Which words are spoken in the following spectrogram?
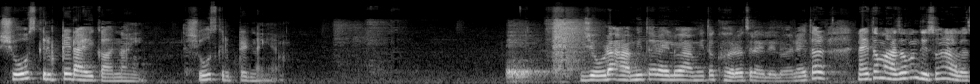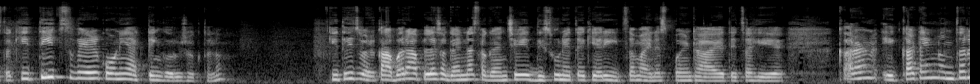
शो स्क्रिप्टेड आहे का? नाही. शो स्क्रिप्टेड नाही आहे. जेवढं आम्ही तर राहिलो आम्ही तर खरंच राहिलेलो आहे नाहीतर नाही तर माझं पण दिसून आलं असतं कितीच वेळ कोणी ऍक्टिंग करू शकतं ना? कितीच वेळ? का बरं आपल्या सगळ्यांना सगळ्यांचे दिसून येतं की अरे हिचा मायनस पॉईंट हा आहे त्याचा हे आहे. कारण एका टाइम नंतर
